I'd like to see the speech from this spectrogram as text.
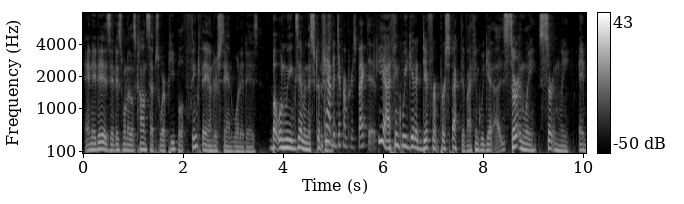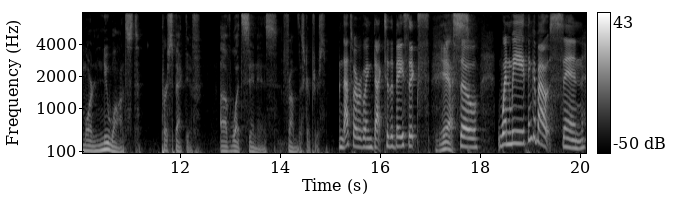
And it is, it is one of those concepts where people think they understand what it is. But when we examine the We scriptures, can have a different perspective. yeah, I think we get a different perspective. I think we get uh, certainly, certainly a more nuanced perspective of what sin is from the scriptures. And that's why we're going back to the basics. Yes. So, when we think about sin,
